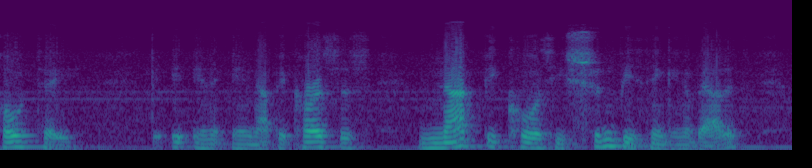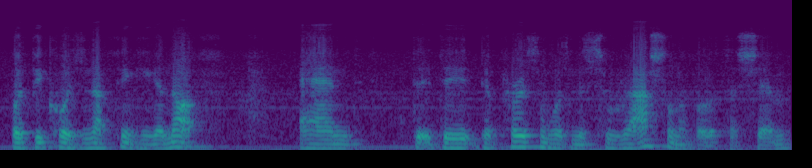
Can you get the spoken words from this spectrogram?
chote in, in, apikarsis not because he shouldn't be thinking about it, but because he's not thinking enough. And the, the, the person was misurashal Navodat Hashem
